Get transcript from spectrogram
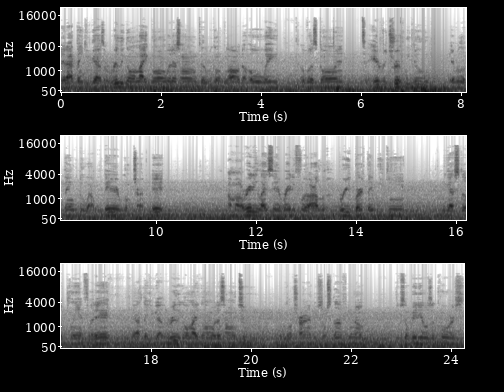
that I think you guys are really gonna like going with us on because we're gonna vlog the whole way of us going to every trip we do, every little thing we do while we're there. We're gonna try to do that. I'm already, like I said, ready for our Bree birthday weekend. We got stuff planned for that. Yeah, I think you guys are really gonna like going with us on too. We're gonna try and do some stuff, you know, do some videos, of course.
